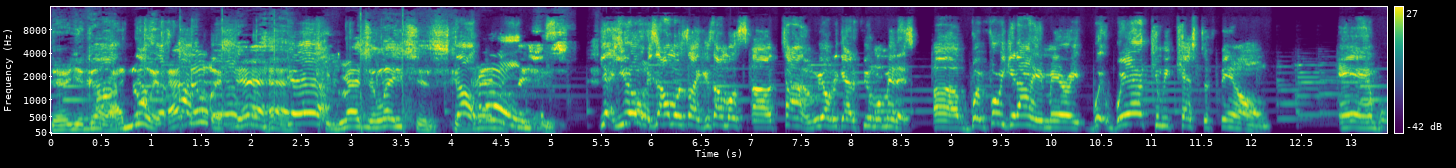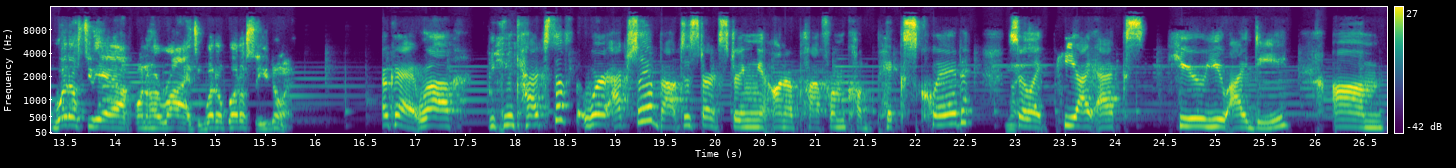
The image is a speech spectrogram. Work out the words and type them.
There you go. I knew it. I knew it. Yeah. Yeah. Congratulations. No. Congratulations. Yeah, you know, it's almost like it's almost uh, time. We only got a few more minutes. Uh, but before we get out of here, Mary, wh- where can we catch the film? And what else do you have on the horizon? What what else are you doing? Okay, well, you can catch the. We're actually about to start streaming it on a platform called Pixquid. Nice. So like P I X Q U I D, um,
